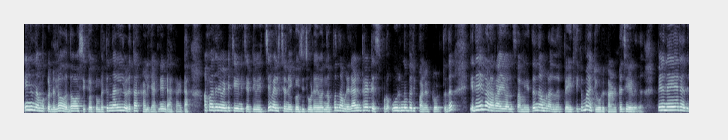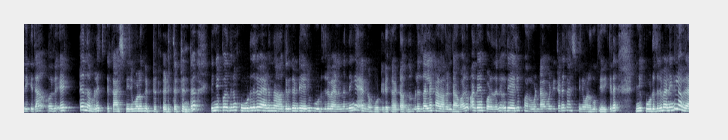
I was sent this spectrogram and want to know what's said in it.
ഇനി നമുക്കുണ്ടല്ലോ ദോശയ്ക്ക് വെക്കാൻ പറ്റും നല്ലൊരു തക്കാളി ചട്നി ഉണ്ടാക്കാം കേട്ടോ. അപ്പോൾ അതിന് വേണ്ടി ചീനിച്ചട്ടി വെച്ച് വെളിച്ചെണ്ണയ്ക്ക് ഒഴിച്ച് ചൂടായി വന്നപ്പോൾ നമ്മൾ രണ്ടര ടീസ്പൂൺ ഉഴുന്നും പരിപ്പാണ് ഇട്ട് കൊടുത്തത്. ഇതേ കളറായി വന്ന സമയത്ത് നമ്മളത് ഒരു പ്ലേറ്റിലേക്ക് മാറ്റി കൊടുക്കുകയാണ് കേട്ടോ ചെയ്യുന്നത് പിന്നെ നേരെ അതിലേക്ക് ഇതാ ഒരു എട്ട് നമ്മൾ കാശ്മീരി മുളക് ഇട്ട് എടുത്തിട്ടുണ്ട്. ഇനിയിപ്പോൾ ഇതിന് കൂടുതൽ വേണമെന്ന് ആഗ്രഹിക്കേണ്ട എരി കൂടുതൽ വേണമെന്നുണ്ടെങ്കിൽ എണ്ണ കൂട്ടിയെടുക്കുക കേട്ടോ. നമ്മൾ നല്ല കളർ ഉണ്ടാവാനും അതേപോലെ തന്നെ ഒരു എരിവ് കുറവുണ്ടാകാൻ വേണ്ടിയിട്ടാണ് കാശ്മീരി മുളക് ഉപയോഗിക്കുന്നത്. ഇനി കൂടുതൽ വേണമെങ്കിൽ അവരാ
